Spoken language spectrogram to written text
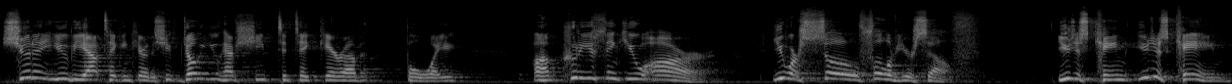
Shouldn't you be out taking care of the sheep? Don't you have sheep to take care of, boy? Um, who do you think you are? You are so full of yourself. You just came, you just came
